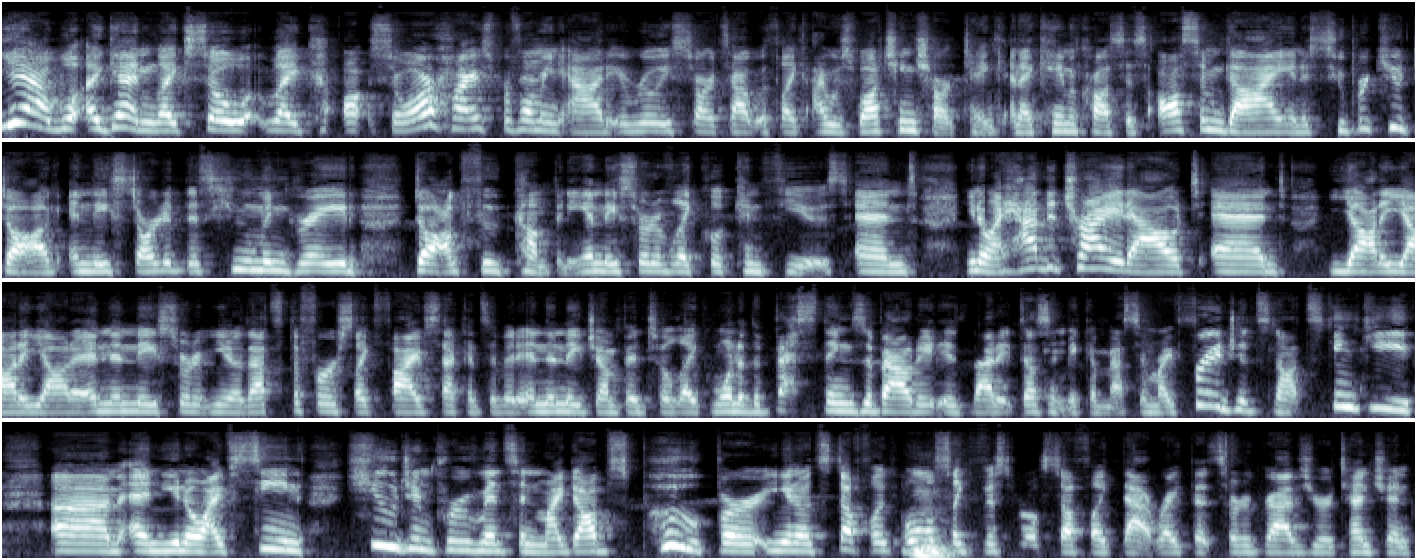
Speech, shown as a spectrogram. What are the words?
Yeah, well, again, like so, like uh, so, our highest performing ad it really starts out with like I was watching Shark Tank and I came across this awesome guy and a super cute dog, and they started this human grade dog food company, and they sort of like look confused, and you know I had to try it out, and yada yada yada, and then they sort of you know that's the first like five seconds of it, and then they jump into like one of the best things about it is that it doesn't make a mess in my fridge, it's not stinky, um, and you know I've seen huge improvements in my dog's poop or you know stuff like almost mm. like visceral stuff like that, right? That sort of grabs your attention,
